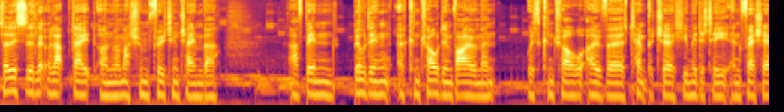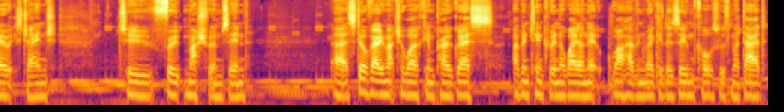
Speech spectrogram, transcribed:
So this is a little update on my mushroom fruiting chamber. I've been building a controlled environment with control over temperature, humidity and fresh air exchange to fruit mushrooms in. Uh, still very much a work in progress. I've been tinkering away on it while having regular Zoom calls with my dad,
